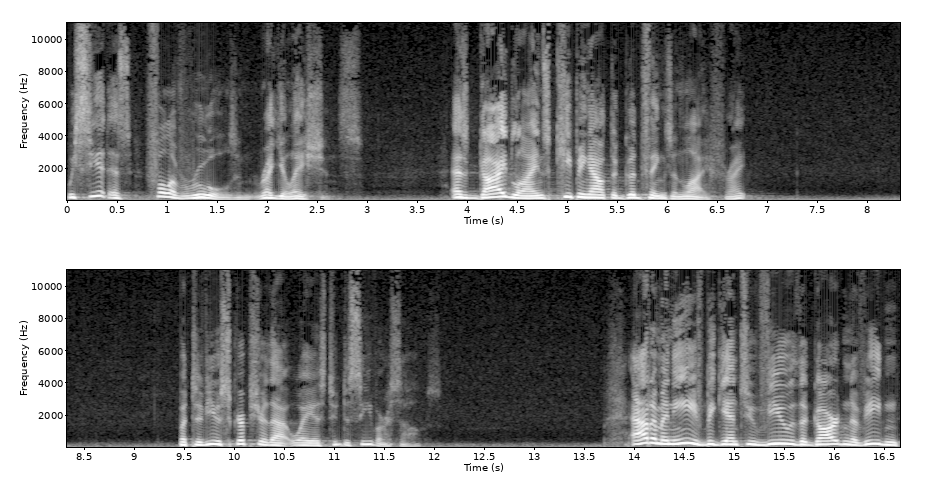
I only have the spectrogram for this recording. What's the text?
We see it as full of rules and regulations as guidelines keeping out the good things in life, right? But to view Scripture that way is to deceive ourselves. Adam and Eve began to view the Garden of Eden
